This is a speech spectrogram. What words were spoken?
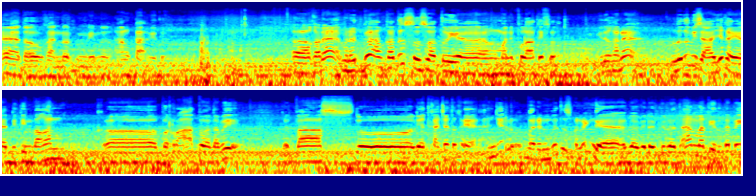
Eh atau bukan nurunin angka gitu. Eh, karena menurut gue angka tuh sesuatu yang manipulatif loh. Gitu karena lu tuh bisa aja kayak ditimbangan ke berat tuh tapi pas lu lihat kaca tuh kayak anjir badan gue tuh sebenarnya nggak nggak gede-gede amat gitu. Tapi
